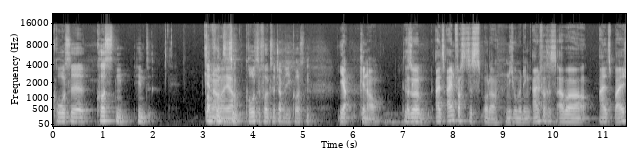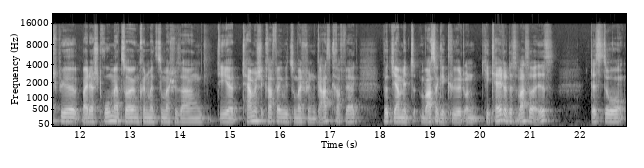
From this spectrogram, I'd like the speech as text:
große Kosten hin genau, auf uns ja. zu. Große volkswirtschaftliche Kosten. Ja, genau. also als einfachstes, oder nicht unbedingt einfaches, aber als Beispiel bei der Stromerzeugung können wir jetzt zum Beispiel sagen, die thermische Kraftwerke, wie zum Beispiel ein Gaskraftwerk, wird ja mit Wasser gekühlt. Und je kälter das Wasser ist, desto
